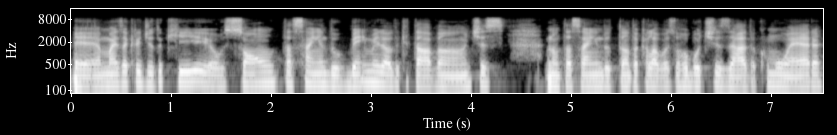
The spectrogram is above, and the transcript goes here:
É, mas acredito que o som está saindo bem melhor do que estava antes. Não está saindo tanto aquela voz robotizada como era.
